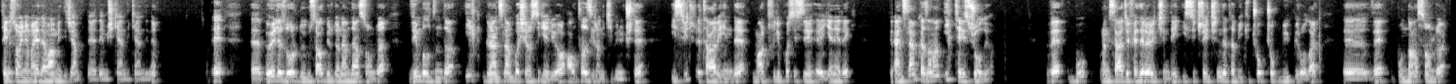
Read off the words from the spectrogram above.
tenis oynamaya devam edeceğim e, demiş kendi kendine. Ve e, böyle zor duygusal bir dönemden sonra Wimbledon'da ilk Grand Slam başarısı geliyor 6 Haziran 2003'te. İsviçre tarihinde Mark Philipposis'i e, yenerek Grand Slam kazanan ilk tenisçi oluyor. Ve bu hani sadece Federer için değil İsviçre için de tabii ki çok çok büyük bir olay. Ee, ve bundan sonra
